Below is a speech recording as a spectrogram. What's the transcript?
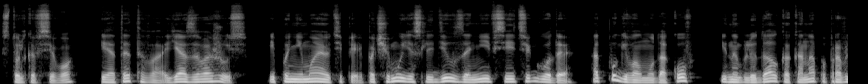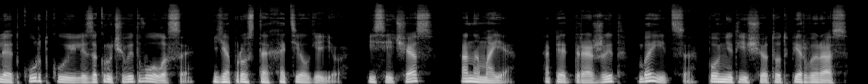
Столько всего. И от этого я завожусь. И понимаю теперь, почему я следил за ней все эти годы, отпугивал мудаков, и наблюдал, как она поправляет куртку или закручивает волосы. Я просто хотел ее. И сейчас она моя. Опять дрожит, боится, помнит еще тот первый раз.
